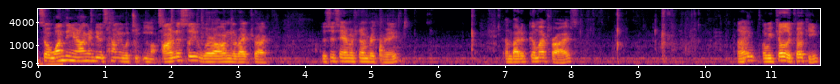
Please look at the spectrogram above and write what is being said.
So one thing you're not gonna do is tell me what you eat. Honestly, we're on the right track. This is sandwich number three. I'm about to kill my fries. I, oh, we killed a cookie.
